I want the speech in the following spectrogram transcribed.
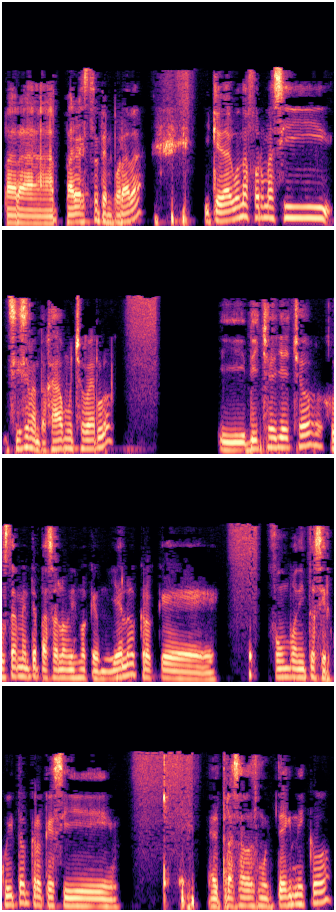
para, para esta temporada. y que de alguna forma sí, sí se me antojaba mucho verlo. Y dicho y hecho, justamente pasó lo mismo que Muyelo. Creo que fue un bonito circuito. Creo que sí, el trazado es muy técnico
